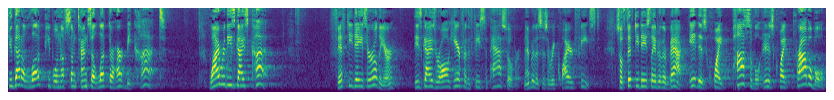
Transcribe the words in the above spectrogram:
You got to love people enough sometimes to let their heart be cut. Why were these guys cut? 50 days earlier, these guys were all here for the feast of Passover. Remember, this is a required feast. So 50 days later, they're back. It is quite possible, it is quite probable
